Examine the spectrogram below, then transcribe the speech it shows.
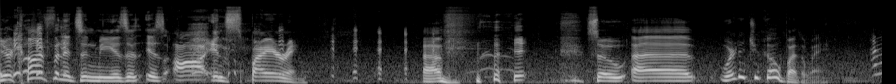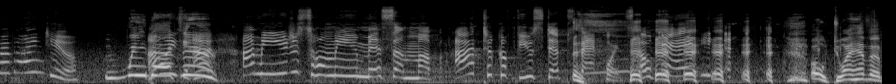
your confidence in me is is awe inspiring. Um, so, uh, where did you go, by the way? I'm right behind you. Way back Oh, yeah. there. I mean, you just told me you messed something up. I took a few steps backwards. Okay. Oh, do I have a,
